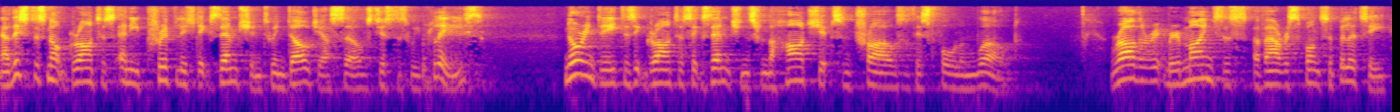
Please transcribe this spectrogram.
Now, this does not grant us any privileged exemption to indulge ourselves just as we please, nor indeed does it grant us exemptions from the hardships and trials of this fallen world. Rather, it reminds us of our responsibility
